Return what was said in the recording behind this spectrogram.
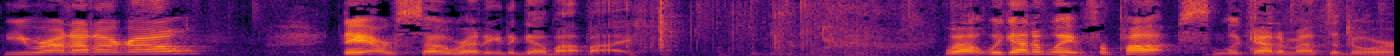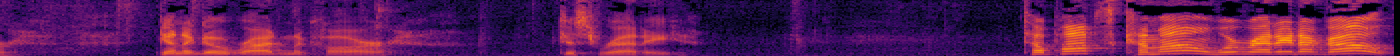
You ready to go? They are so ready to go bye-bye. Well, we got to wait for Pops. Look at him at the door. Gonna go ride in the car. Just ready. Tell Pops, come on, we're ready to go.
